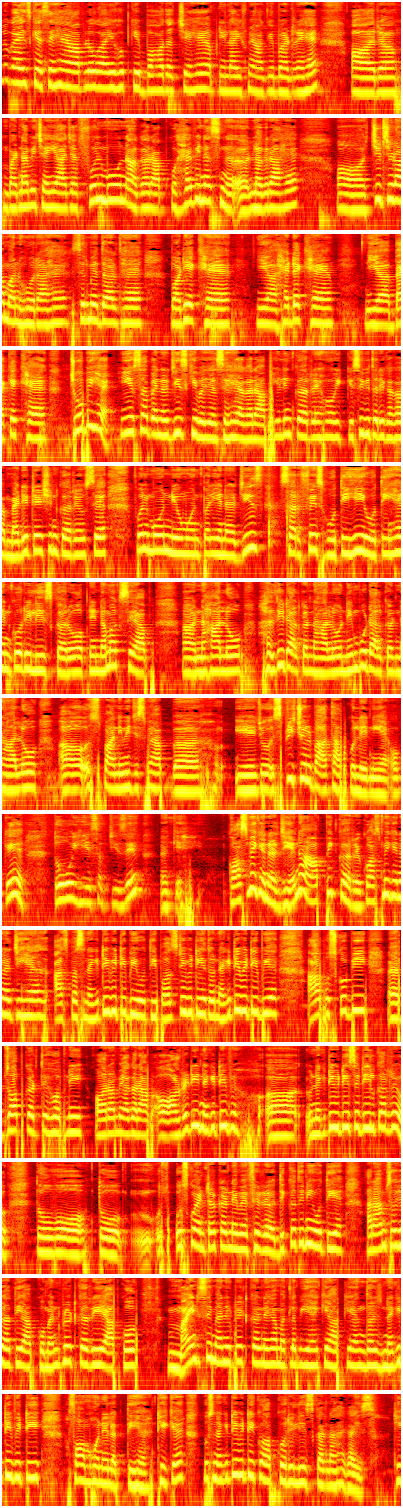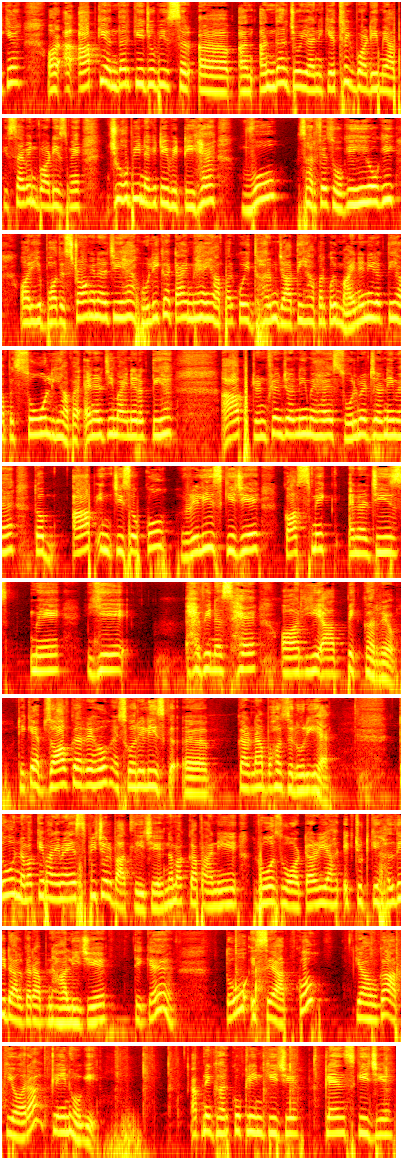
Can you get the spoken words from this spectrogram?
Hello guys, कैसे हैं आप लोग? आई होप कि बहुत अच्छे हैं, अपनी लाइफ में आगे बढ़ रहे हैं। और बढ़ना भी चाहिए। आज है फुल मून अगर आपको हैवीनेस लग रहा है और चिड़चिड़ा मन हो रहा है, सिर में दर्द है बॉडी एक है या हेडेक है या बैकेक है, जो भी है, ये सब एनर्जीज़ की वजह से है। अगर आप हीलिंग कर रहे हो किसी भी तरीके का मेडिटेशन कर रहे हो, उससे फुल मून न्यू मून पर ये एनर्जीज़ सरफेस होती ही होती हैं। इनको रिलीज़ करो, अपने नमक से आप नहा लो, हल्दी डालकर नहा लो, नींबू डालकर नहा लो उस पानी में जिसमें आप ये जो स्पिरिचुअल बात आपको लेनी है ओके तो ये सब चीज़ें कॉस्मिक एनर्जी है ना आप पिक कर रहे हो कॉस्मिक एनर्जी है आसपास नेगेटिविटी भी होती है पॉजिटिविटी है तो नेगेटिविटी भी है आप उसको भी एब्जॉर्ब करते हो अपनी और में अगर आप ऑलरेडी नेगेटिव नेगेटिविटी से डील कर रहे हो तो वो तो उस, उसको एंटर करने में फिर दिक्कत ही नहीं होती है आराम से हो जाती है आपको मैनिपुलेट कर रही है आपको माइंड से मैनिपुलेट करने का मतलब यह है कि आपके अंदर नेगेटिविटी फॉर्म होने लगती है ठीक है? तो उस नेगेटिविटी को आपको रिलीज़ करना है गाइज़ ठीक है? और आ, आपके अंदर के जो भी सर, आ, अंदर जो यानी कि एथरिक बॉडी में आपकी सेवन बॉडीज़ में जो भी नेगेटिविटी है वो सरफेस होगी ही होगी। और ये बहुत स्ट्रांग एनर्जी है। होली का टाइम है यहाँ पर कोई धर्म जाति यहाँ पर कोई मायने नहीं रखती यहाँ पर सोल यहाँ पर एनर्जी मायने रखती है। आप ट्विन फ्लेम जर्नी में है सोलमेट जर्नी में है तो आप इन चीज़ों को रिलीज़ कीजिए। कॉस्मिक एनर्जीज़ में ये हैवीनेस है और ये आप पिक कर रहे हो, ठीक है? एब्जॉर्व कर रहे हो, इसको रिलीज़ करना बहुत ज़रूरी है। तो नमक के पानी में स्पिरिचुअल बात लीजिए। नमक का पानी रोज़ वाटर या एक चुटकी हल्दी डालकर आप नहा लीजिए, ठीक है? तो इससे आपको क्या होगा? आपकी और क्लीन होगी। अपने घर को क्लीन कीजिए क्लेंस कीजिए।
